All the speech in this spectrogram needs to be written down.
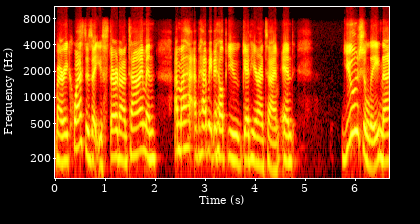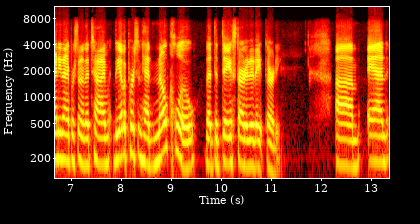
my request is that you start on time and i'm, I'm happy to help you get here on time and usually 99% of the time the other person had no clue that the day started at 8.30 um, and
